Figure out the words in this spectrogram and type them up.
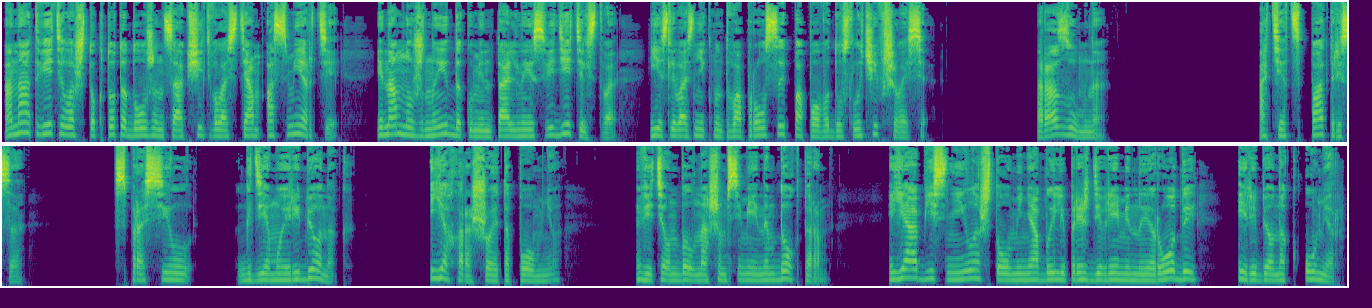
Она ответила, что кто-то должен сообщить властям о смерти, и нам нужны документальные свидетельства, если возникнут вопросы по поводу случившегося. Разумно. Отец Патриса спросил, где мой ребенок. Я хорошо это помню, ведь он был нашим семейным доктором. Я объяснила, что у меня были преждевременные роды, и ребенок умер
